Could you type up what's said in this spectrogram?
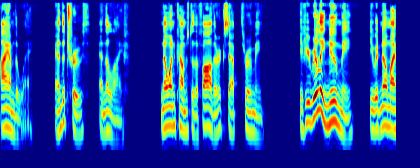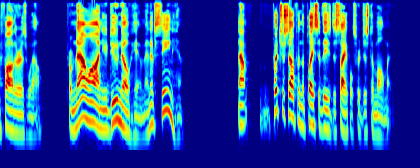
I am the way and the truth and the life. No one comes to the Father except through me. If you really knew me, you would know my Father as well. From now on, you do know him and have seen him. Now, put yourself in the place of these disciples for just a moment.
